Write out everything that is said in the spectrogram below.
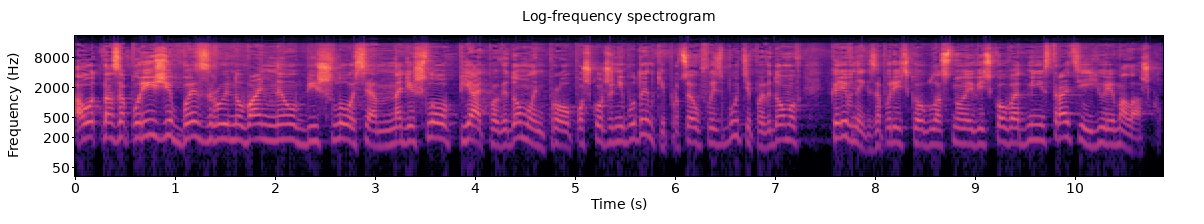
А от на Запоріжжі без руйнувань не обійшлося. Надійшло п'ять повідомлень про пошкоджені будинки. Про це у Фейсбуці повідомив керівник Запорізької обласної військової адміністрації Юрій Малашко.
